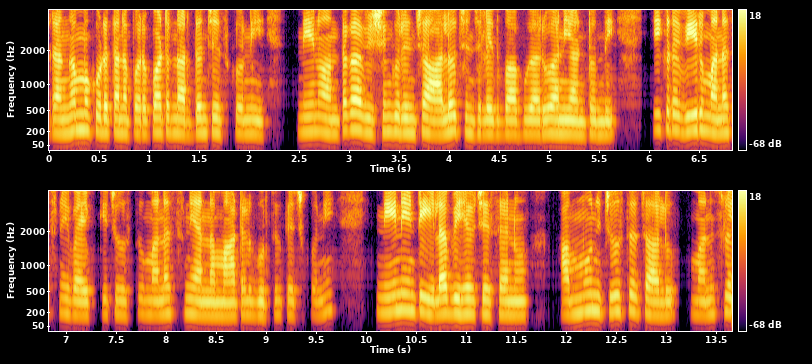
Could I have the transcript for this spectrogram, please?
రంగమ్మ కూడా తన పొరపాటును అర్థం చేసుకొని నేను అంతగా విషయం గురించి ఆలోచించలేదు బాబుగారు అని అంటుంది. ఇక్కడ వీరు మనస్విని వైపుకి చూస్తూ మనస్విని అన్న మాటలు గుర్తుకు తెచ్చుకొని నేనేంటి ఇలా బిహేవ్ చేశాను? అమ్ముని చూస్తే చాలు మనసులో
